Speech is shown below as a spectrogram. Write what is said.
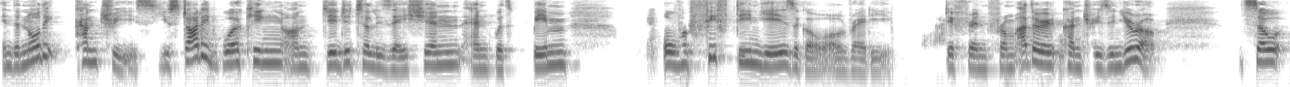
in the Nordic countries, you started working on digitalization and with BIM over 15 years ago already, different from other countries in Europe. So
